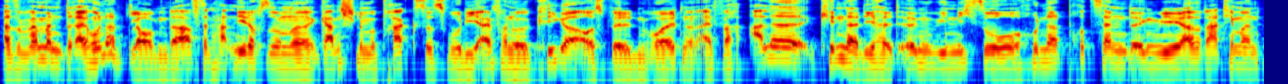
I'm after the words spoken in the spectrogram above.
Also wenn man 300 glauben darf, dann hatten die doch so eine ganz schlimme Praxis, wo die einfach nur Krieger ausbilden wollten und einfach alle Kinder, die halt irgendwie nicht so 100% irgendwie, also da hat jemand,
